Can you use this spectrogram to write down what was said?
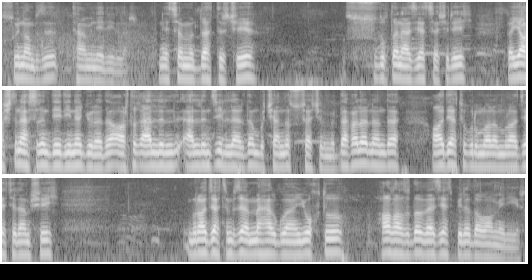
su ilə bizi təmin edirlər. Neçə müddətdir ki, susuzluqdan əziyyət çəkirik və yaşlı nəslin dediyinə görə də artıq 50 50-ci illərdən bu kəndə su çəkilmir. Dəfələrlə də aidiyyəti qurumlara müraciət eləmişik. Müraciətimizə məhəl qoyan yoxdur. Hal-hazırda vəziyyət belə davam edir.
